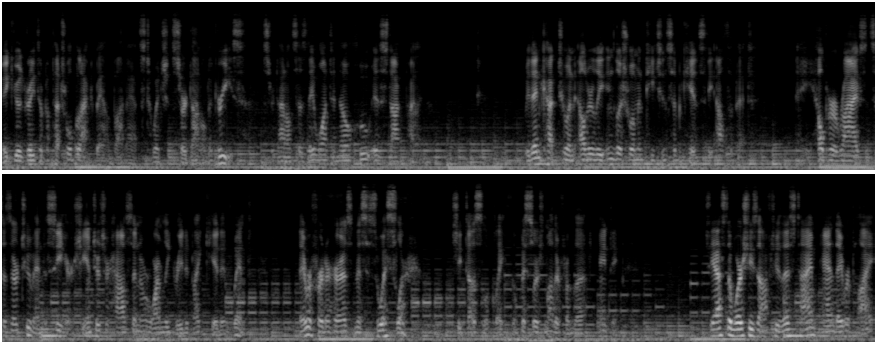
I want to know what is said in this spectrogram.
make you agree to perpetual blackmail, Bond adds, to which Sir Donald agrees. Sir Donald says they want to know who is stockpiling them. We then cut to an elderly English woman teaching some kids the alphabet. A helper arrives and says there are two men to see her. She enters her house and are warmly greeted by Kidd and Wint. They refer to her as Mrs. Whistler. She does look like the Whistler's mother from the painting. She asks them where she's off to this time, and they reply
